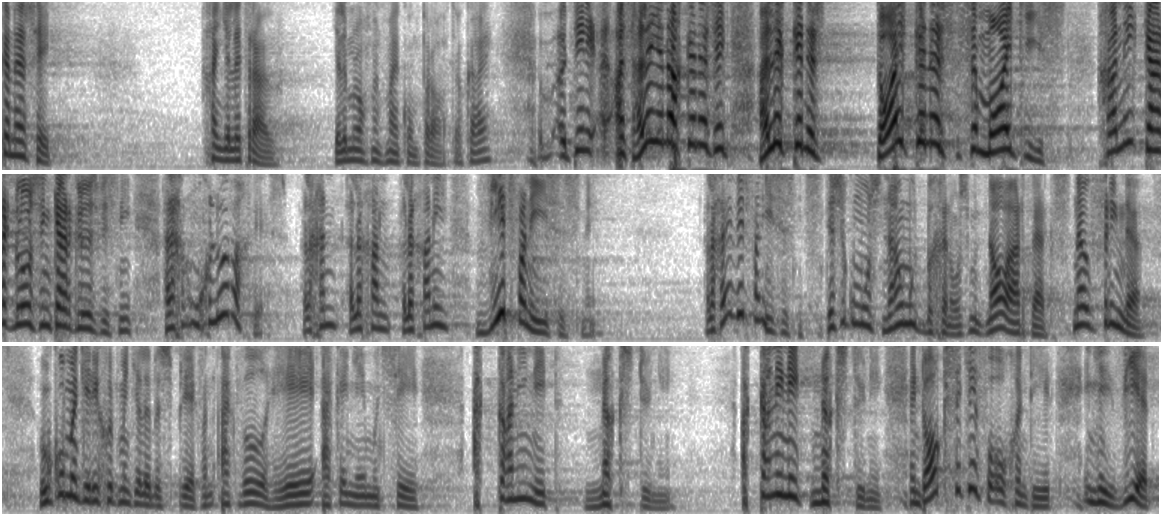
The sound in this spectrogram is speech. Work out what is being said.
kinders het. Gaan julle trou? Julle moet nog met my kom praat, okay? Teen die, as hulle eendag kinders het, hulle kinders, daai kinders se maatjies gaan nie kerklos en kerkloos wees nie. Hulle gaan ongelowig wees. Hulle gaan hulle gaan hulle gaan nie weet van Jesus nie. Hulle gaan nie weet van Jesus nie. Dis hoekom ons nou moet begin. Ons moet nou hard werk. Nou vriende, hoekom ek hierdie goed met julle bespreek? Want ek wil hê ek en jy moet sê ek kan nie net niks doen nie. Ek kan nie net niks doen nie. En dalk sit jy ver oggend hier en jy weet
